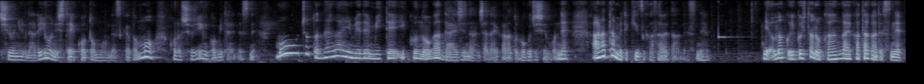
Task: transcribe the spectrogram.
収入になるようにしていこうと思うんですけどもこの主人公みたいにですねもうちょっと長い目で見ていくのが大事なんじゃないかなと僕自身もね改めて気づかされたんですね。で、うまくいく人の考え方がですね、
